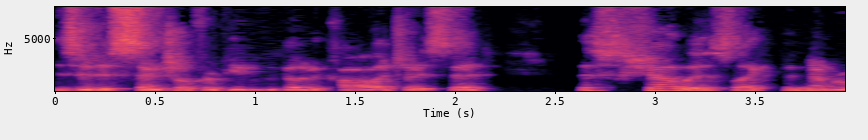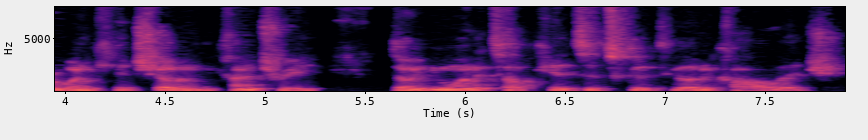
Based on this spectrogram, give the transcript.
is it essential for people to go to college?" And I said, "This show is like the number one kid show in the country. Don't you want to tell kids it's good to go to college?"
